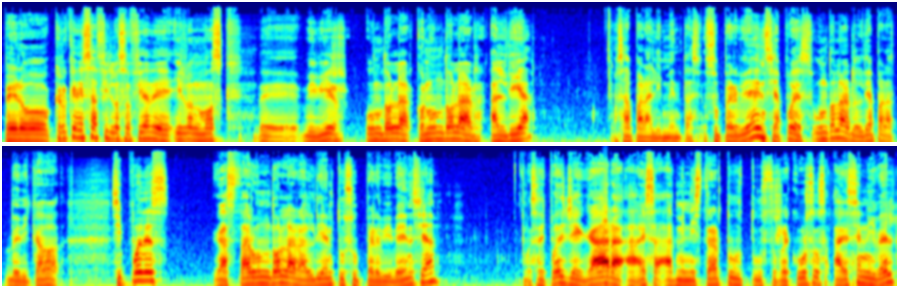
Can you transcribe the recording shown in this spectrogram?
Pero creo que esa filosofía de Elon Musk de vivir un dólar con un dólar al día, o sea, para alimentación, supervivencia, pues, un dólar al día para dedicado a. Si puedes gastar un dólar al día en tu supervivencia, o sea, si puedes llegar a, administrar tu- tus recursos a ese nivel,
